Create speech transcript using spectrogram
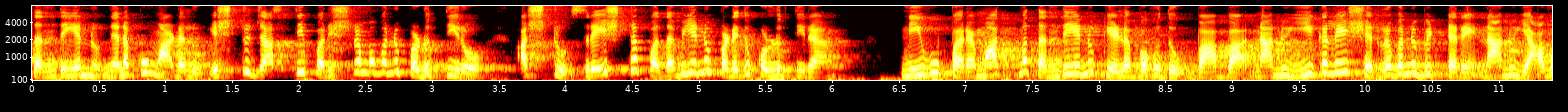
ತಂದೆಯನ್ನು ನೆನಪು ಮಾಡಲು ಎಷ್ಟು ಜಾಸ್ತಿ ಪರಿಶ್ರಮವನ್ನು ಪಡುತ್ತೀರೋ ಅಷ್ಟು ಶ್ರೇಷ್ಠ ಪದವಿಯನ್ನು ಪಡೆದುಕೊಳ್ಳುತ್ತೀರಾ. ನೀವು ಪರಮಾತ್ಮ ತಂದೆಯನ್ನು ಕೇಳಬಹುದು. ಬಾಬಾ, ನಾನು ಈಗಲೇ ಶರೀರವನ್ನು ಬಿಟ್ಟರೆ ನಾನು ಯಾವ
